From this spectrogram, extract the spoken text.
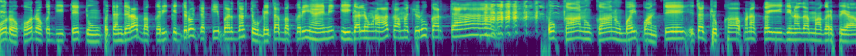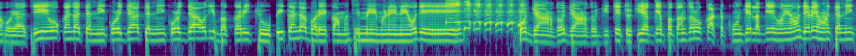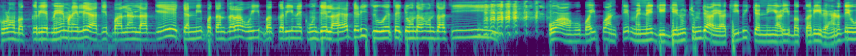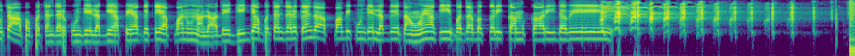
ਉਹ ਰੁਕੋ ਰੁਕ ਜੀਤੇ ਤੂੰ ਪਤੰਦਰਾ ਬੱਕਰੀ ਕਿੱਧਰੋਂ ਚੱਕੀ ਪਰਦਾ ਤੁਹਾਡੇ ਤਾਂ ਬੱਕਰੀ ਹੈ ਨਹੀਂ ਕੀ ਗੱਲ ਹੁਣ ਆ ਕੰਮ ਸ਼ੁਰੂ ਕਰਤਾ ਉਹ ਕਾਨੂੰ ਕਾਨੂੰ ਬਾਈ ਪੰਤੇ ਇਹ ਤਾਂ ਚੁੱਖਾ ਆਪਣਾ ਕਈ ਦਿਨਾਂ ਦਾ ਮਗਰ ਪਿਆ ਹੋਇਆ ਸੀ ਉਹ ਕਹਿੰਦਾ ਚੰਨੀ ਕੋਲ ਜਾ ਚੰਨੀ ਕੋਲ ਜਾ ਉਹਦੀ ਬੱਕਰੀ ਚੂਪੀ ਕਹਿੰਦਾ ਬੜੇ ਕੰਮ ਤੇ ਮੇਮਣੇ ਨੇ ਉਹਦੇ ਉਹ ਜਾਣ ਦੋ ਜਾਣ ਦੋ, ਜਿੱਤੇ ਤੁਸੀਂ ਅੱਗੇ ਪਤੰਦਰੋਂ ਘੱਟ ਖੂੰਜੇ ਲੱਗੇ ਹੋਏ ਹੋ, ਜਿਹੜੇ ਹੁਣ ਚੰਨੀ ਕੋਲੋਂ ਬੱਕਰੀ ਮੇਮਣੇ ਲਿਆ ਕੇ ਪਾਲਣ ਲੱਗੇ ਚੰਨੀ ਪਤੰਦਰਾ ਉਹੀ ਬੱਕਰੀ ਨੇ ਖੂੰਜੇ ਲਾਇਆ, ਜਿਹੜੀ ਸੂਏ ਤੇ ਚੋਂਦਾ ਹੁੰਦਾ ਸੀ। ਉਹ ਆਹੋ ਬਾਈ ਪੰਤੇ ਮੈਨੇ ਜੀਜੇ ਨੂੰ ਸਮਝਾਇਆ ਸੀ ਵੀ ਚੰਨੀ ਵਾਲੀ ਬੱਕਰੀ ਰਹਿਣ ਦੇ ਉਹ ਤਾਂ ਆਪ ਪਤੰਦਰ ਕੁੰਜੇ ਲੱਗਿਆ ਪਿਆ ਕਿਤੇ ਆਪਾਂ ਨੂੰ ਨਾ ਲਾ ਦੇ। ਜੀਜਾ ਪਤੰਦਰ ਕਹਿੰਦਾ, ਆਪਾਂ ਵੀ ਕੁੰਜੇ ਲੱਗੇ ਤਾਂ ਹੋਇਆ, ਕੀ ਪਤਾ ਬੱਕਰੀ ਕੰਮ ਕੰਮਕਾਰੀ ਦਵੇ।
